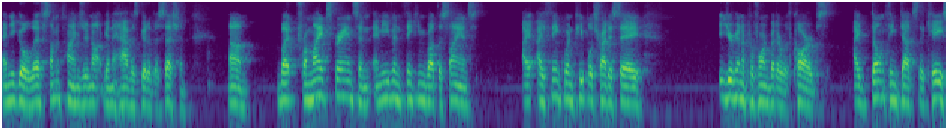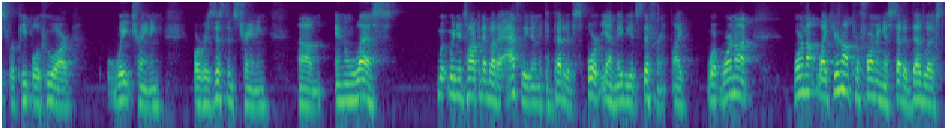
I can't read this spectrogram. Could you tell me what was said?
and you go lift, sometimes you're not going to have as good of a session. Um, but from my experience and, and even thinking about the science, I, I think when people try to say you're going to perform better with carbs, I don't think that's the case for people who are weight training or resistance training, um, unless when you're talking about an athlete in a competitive sport, yeah, maybe it's different. Like we're not, we're not like you're not performing a set of deadlifts,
